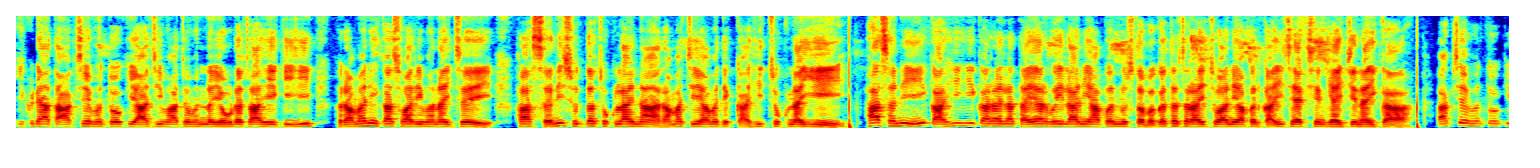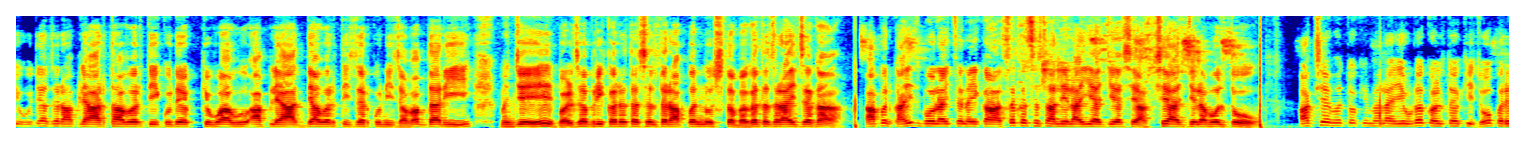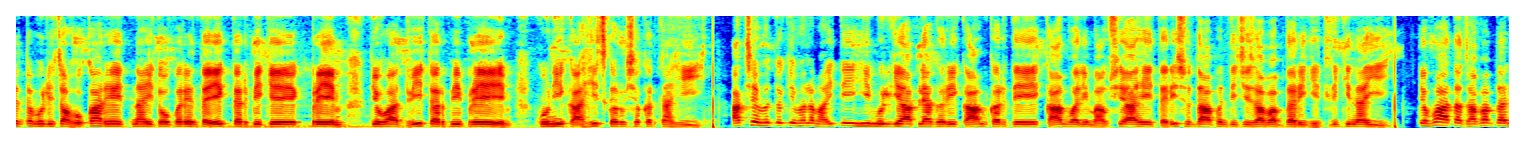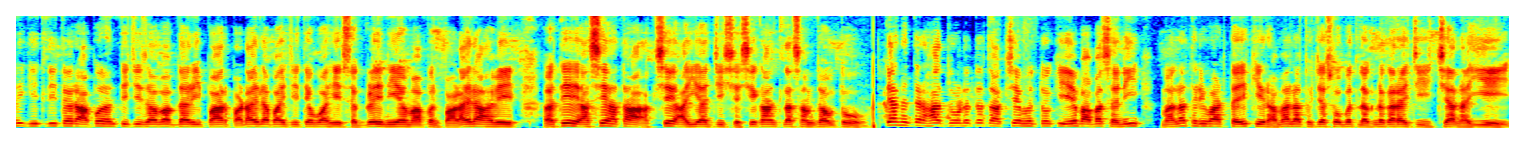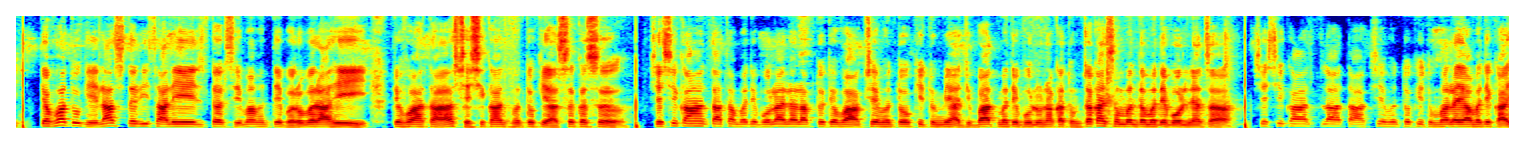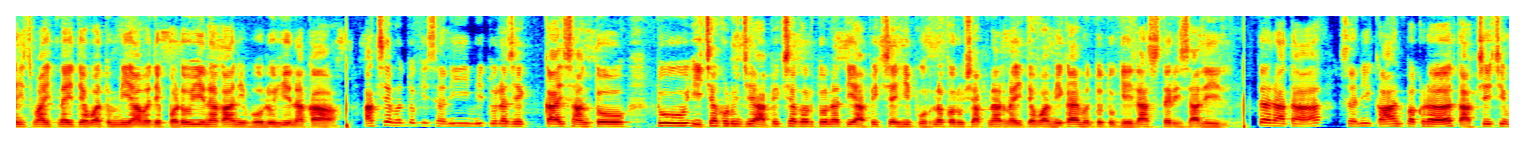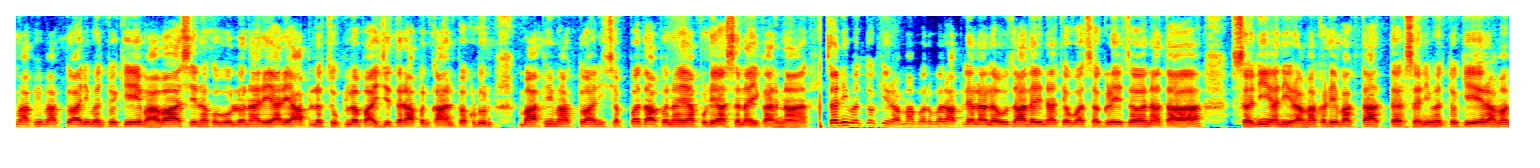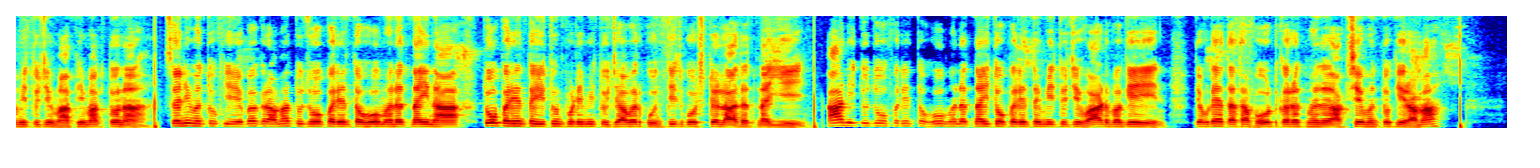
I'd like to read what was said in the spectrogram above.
इकडे आता अक्षय म्हणतो की आजी माझं म्हणणं एवढंच आहे की रामाने का स्वारी म्हणायचंय? हा सनी सुद्धा चुकलाय ना? रामाची यामध्ये काही चूक नाहीये. हा सनी काहीही करायला तयार होईल आणि आपण नुसतं बघतच राहायचो आणि आपण काहीच ऍक्शन घ्यायची नाही का? अक्षय म्हणतो की उद्या जर आपल्या अर्थावरती कुद्या किंवा आपल्या आद्यावरती जर कुणी जबाबदारी म्हणजे बळजबरी करत असेल तर आपण नुसतं बघतच राहायचं का? आपण काहीच बोलायचं नाही का? असं कसं चालेल आई आजी? असे अक्षय आजीला बोलतो. अक्षय म्हणतो की मला एवढं कळतं की जोपर्यंत मुलीचा होकार येत नाही तोपर्यंत एकतर्फी के एक प्रेम किंवा द्वितर्फी प्रेम कुणी काहीच करू शकत नाही. अक्षय म्हणतो की मला माहिती ही मुलगी आपल्या घरी काम करते कामवाली मावशी आहे तरीसुद्धा आपण तिची जबाबदारी घेतली की नाही. तेव्हा आता जबाबदारी घेतली तर आपण तिची जबाबदारी पार पाडायला पाहिजे. तेव्हा हे सगळे नियम आपण पाळायला हवेत. ते असे आता अक्षय आई आजी शशिकांतला समजावतो. त्यानंतर हात जोडतच अक्षय म्हणतो की हे बाबा सनी मला तरी वाटतंय की रामाला तुझ्यासोबत लग्न करायची इच्छा नाहीये. तेव्हा तू गेलास तरी चालेल. तर सीमा म्हणते बरोबर आहे. तेव्हा आता शशिकांत म्हणतो की असं कसं? शशिकांत आता मध्ये बोलायला लागतो तेव्हा अक्षय म्हणतो की तुम्ही अजिबात मध्ये बोलू नका. तुमचा काय संबंधमध्ये बोलण्याचा? शशिकांतला आता अक्षय म्हणतो की तुम्हाला यामध्ये काहीच माहीत नाही तेव्हा तुम्ही यामध्ये पडूही नका आणि बोलूही नका. अक्षय म्हणतो की सनी मी तुला जे काय सांगतो तू हिच्याकडून जी अपेक्षा करतो ना ती अपेक्षा ही पूर्ण करू शकणार नाही. तेव्हा मी काय म्हणतो तू गेलास तरी चालेल. तर आता सनी कान पकडत अक्षयची माफी मागतो आणि म्हणतो की बाबा भावा असे नको बोलून अरे अरे आपलं चुकलं पाहिजे तर आपण कान पकडून माफी मागतो आणि शपथ आपण यापुढे असं नाही करणार. सनी म्हणतो की रमाबरोबर आपल्याला लव झालंय ना तेव्हा सगळेजण आता सनी आणि रमाकडे बघतात. तर सनी म्हणतो की ए रामा मी तुझी माफी मागतो ना. सनी म्हणतो की हे बघ रामा तू जोपर्यंत हो म्हणत नाही ना तोपर्यंत इथून पुढे मी तुझ्यावर कोणतीच गोष्ट लादत नाहीये. आणि तू जोपर्यंत हो म्हणत नाही तोपर्यंत मी तुझी वाट बघेन. तेवढ्यात आता बोट करत म्हण अक्षय म्हणतो की रामा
